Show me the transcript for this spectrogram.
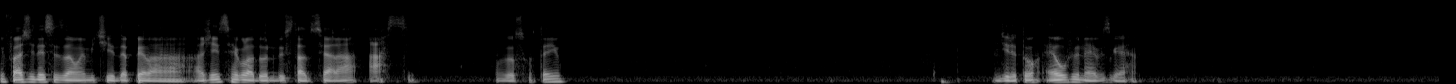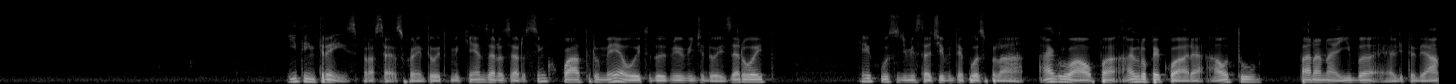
em fase de decisão emitida pela Agência Reguladora do Estado do Ceará, ARCE. Vamos ao sorteio. Diretor Elvio Neves Guerra. Item 3, processo 48.500.0054.68.2022.08. Recurso administrativo interposto pela Agroalpa Agropecuária Alto Paranaíba LTDA,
